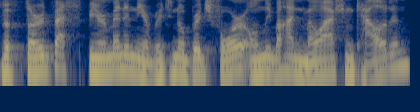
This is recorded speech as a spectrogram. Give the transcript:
the third best spearman in the original Bridge Four, only behind Moash and Kaladin.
